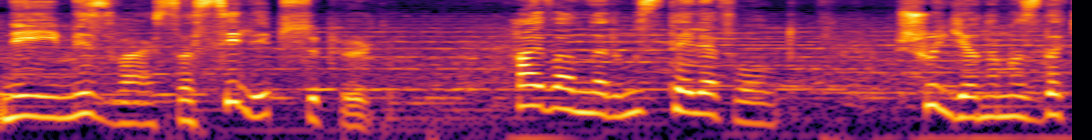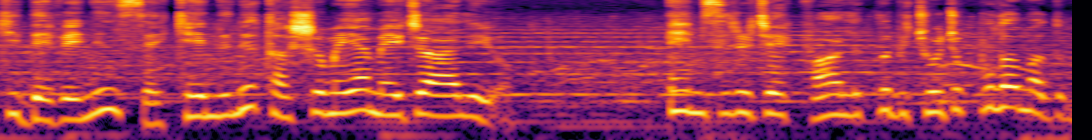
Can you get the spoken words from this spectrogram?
Neyimiz varsa silip süpürdü. Hayvanlarımız telef oldu. Şu yanımızdaki deveninse kendini taşımaya mecali yok. Emzirecek varlıklı bir çocuk bulamadım.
